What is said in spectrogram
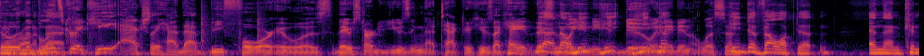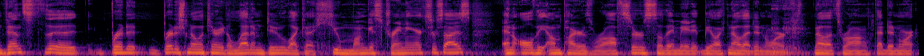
So the. Blitzkrieg, he actually had that before it was they started using that tactic. He was like, "Hey, this yeah, is no, what he, you need he, to do," and they didn't listen. He developed it and then convinced the Brit- British military to let him do like a humongous training exercise, and all the umpires were officers, so they made it be like, no, that didn't work. No, that's wrong. That didn't work.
